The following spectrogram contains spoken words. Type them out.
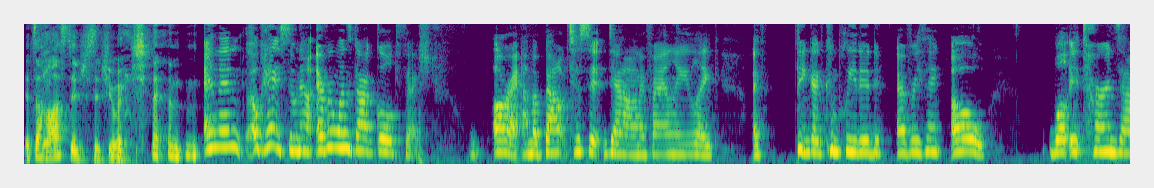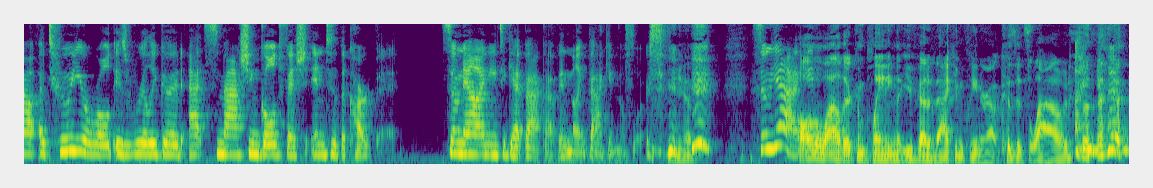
It's a hostage situation. And then, okay, so now everyone's got goldfish. All right, I'm about to sit down. I finally, like, I think I've completed everything. Oh, well, it turns out a two year old is really good at smashing goldfish into the carpet. So now I need to get back up and, like, vacuum the floors. Yep. so, yeah. All it- the while they're complaining that you've got a vacuum cleaner out because it's loud. oh,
